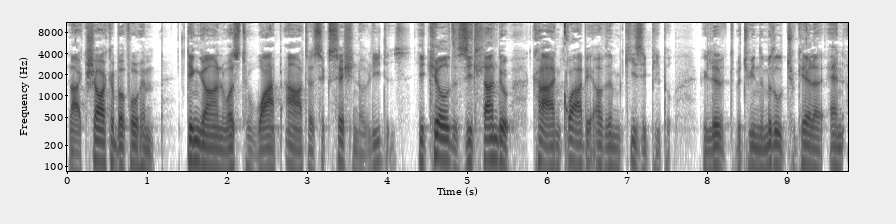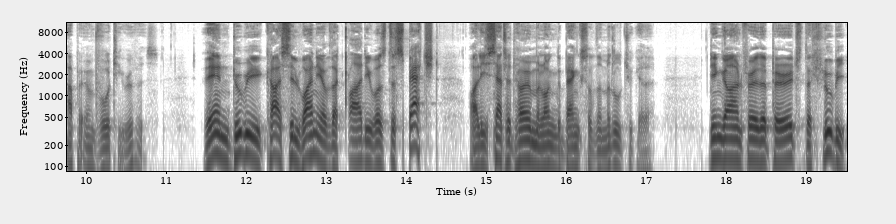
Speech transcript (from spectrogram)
Like Shaka before him, Dingaan was to wipe out a succession of leaders. He killed Zitlando Ka Nkwabi of the Mkhize people, who lived between the middle Tukela and upper Mvoti rivers. Then Dubi Ka Silwani of the Qadi was dispatched while he sat at home along the banks of the middle Tukela. Dingaan further purged the Hlubi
